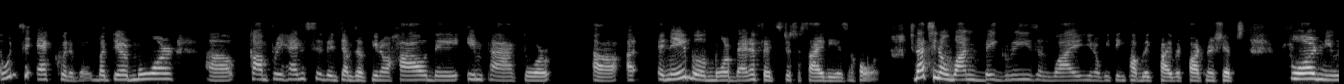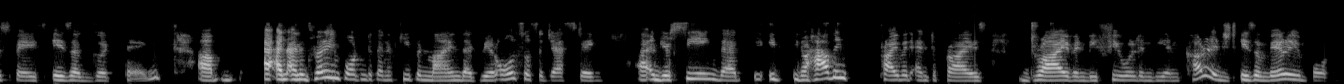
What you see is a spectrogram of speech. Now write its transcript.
i wouldn't say equitable but they're more uh, comprehensive in terms of you know how they impact or uh, uh, enable more benefits to society as a whole. So that's you know one big reason why you know we think public private partnerships for new space is a good thing. Um, and, and it's very important to kind of keep in mind that we are also suggesting uh, and we're seeing that it, you know having private enterprise drive and be fueled and be encouraged is a very important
